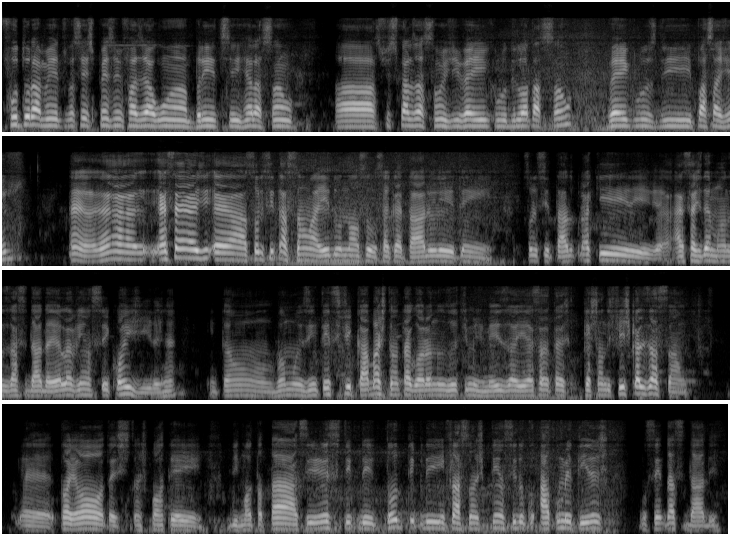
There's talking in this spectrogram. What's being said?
Futuramente, vocês pensam em fazer alguma blitz em relação as fiscalizações de veículos de lotação, veículos de passageiros? É, é essa é, é a solicitação aí do nosso secretário, ele tem solicitado para que essas demandas da cidade aí, ela venham a ser corrigidas, né? Então vamos intensificar bastante agora nos últimos meses aí essa questão de fiscalização. É, Toyotas, transporte de mototáxi, esse tipo de todo tipo de infrações que tenham sido acometidas no centro da cidade.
